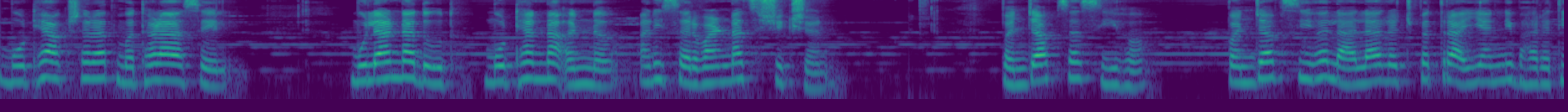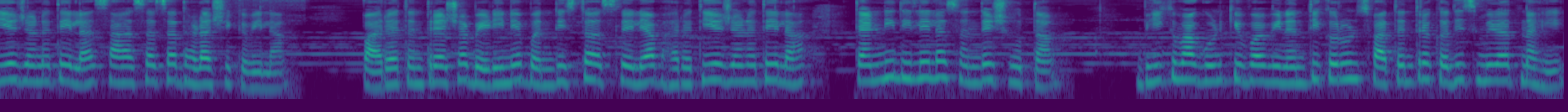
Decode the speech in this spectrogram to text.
मोठ्या अक्षरात मथळा असेल. मुलांना दूध मोठ्यांना अन्न आणि सर्वांनाच शिक्षण. पंजाबचा सिंह. पंजाब सिंह लाला लजपतराय यांनी भारतीय जनतेला साहसाचा धडा शिकविला. पारतंत्र्याच्या बेडीने बंदिस्त असलेल्या भारतीय जनतेला त्यांनी दिलेला संदेश होता भीक मागून किंवा विनंती करून स्वातंत्र्य कधीच मिळत नाही.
